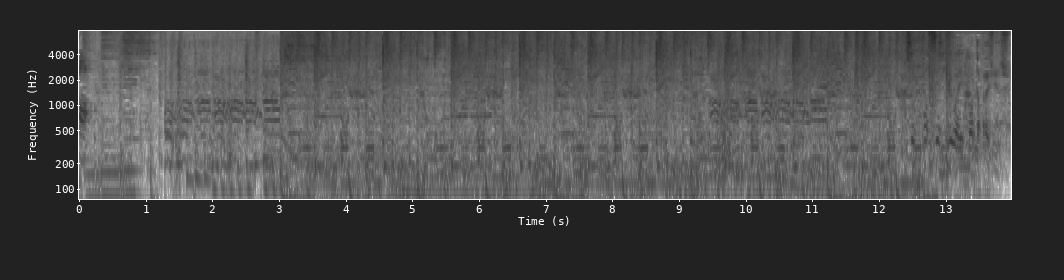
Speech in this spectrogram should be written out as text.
Ó. O que você viu aí? Conta pra gente.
